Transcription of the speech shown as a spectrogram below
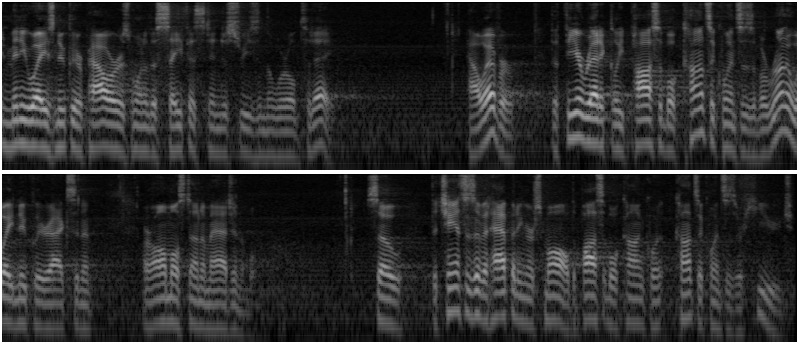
In many ways, nuclear power is one of the safest industries in the world today. However, the theoretically possible consequences of a runaway nuclear accident are almost unimaginable. So the chances of it happening are small, the possible consequences are huge.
